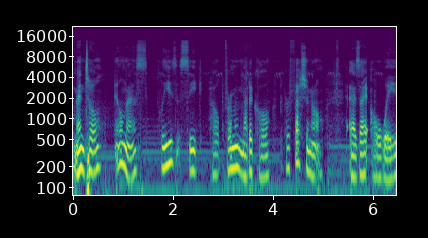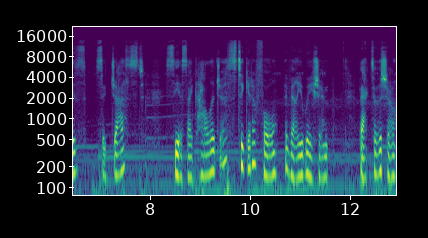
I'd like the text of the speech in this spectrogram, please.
mental illness, please seek help from a medical professional. As I always suggest, see a psychologist to get a full evaluation. Back to the show.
